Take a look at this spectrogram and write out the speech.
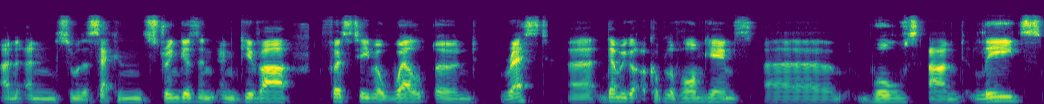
and and some of the second stringers and, and give our first team a well earned rest. Uh, then we got a couple of home games, uh, Wolves and Leeds,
